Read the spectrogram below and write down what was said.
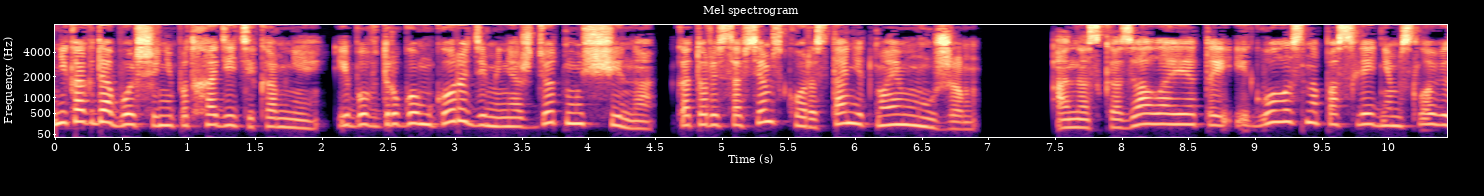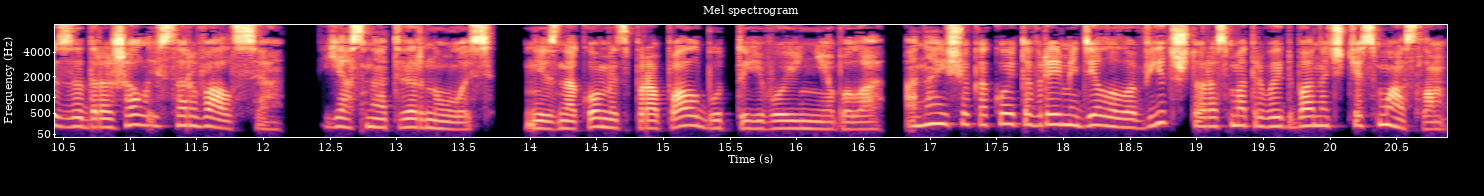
Никогда больше не подходите ко мне, ибо в другом городе меня ждет мужчина, который совсем скоро станет моим мужем». Она сказала это, и голос на последнем слове задрожал и сорвался. Ясно отвернулась. Незнакомец пропал, будто его и не было. Она еще какое-то время делала вид, что рассматривает баночки с маслом,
